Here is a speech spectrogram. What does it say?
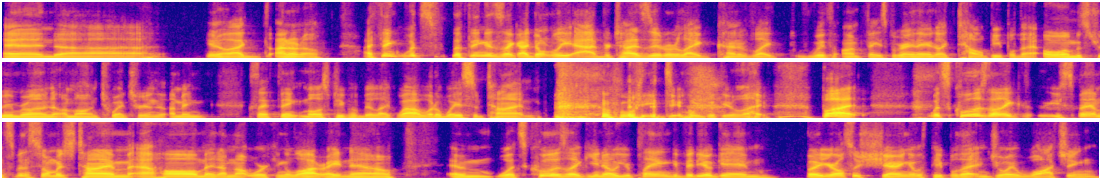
and uh, you know, I I don't know. I think what's the thing is like I don't really advertise it or like kind of like with on Facebook or anything. Or like tell people that oh I'm a streamer and I'm on Twitch or I mean because I think most people be like wow what a waste of time. what are you doing with your life? But what's cool is that like you spend I'm spending so much time at home and I'm not working a lot right now. And what's cool is like you know you're playing a video game, but you're also sharing it with people that enjoy watching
